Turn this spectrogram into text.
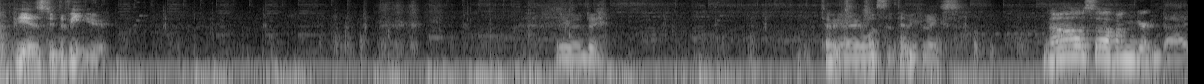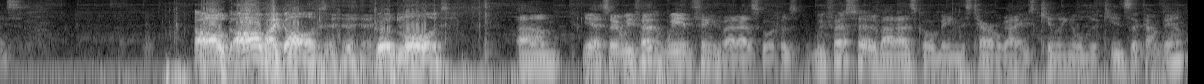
appears to defeat you. What are you gonna do? Only wants the Temmie flakes. No, so hunger dies. Oh, oh my god! Good lord. Um, yeah, so we've heard weird things about Asgore because we first heard about Asgore being this terrible guy who's killing all the kids that come down,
